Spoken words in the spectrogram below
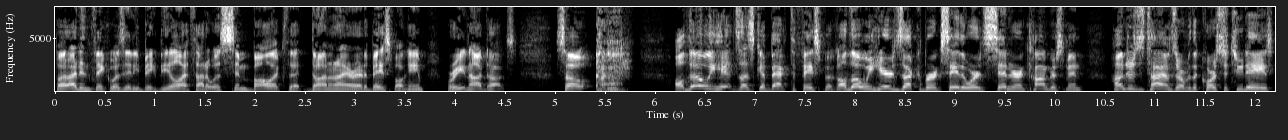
But I didn't think it was any big deal. I thought it was symbolic that Dawn and I are at a baseball game. We're eating hot dogs. So, although we hit, let's get back to Facebook. Although we hear Zuckerberg say the words senator and congressman hundreds of times over the course of two days,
